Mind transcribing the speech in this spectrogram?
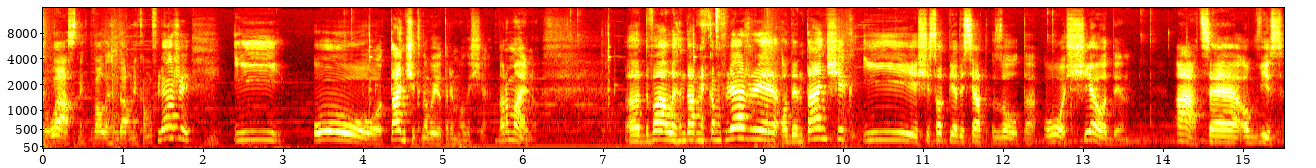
класних два легендарних камуфляжі. І. О, танчик новий отримали ще. Нормально. Е, Два легендарних камуфляжі, один танчик і 650 золота. О, ще один. А, це обвіз.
